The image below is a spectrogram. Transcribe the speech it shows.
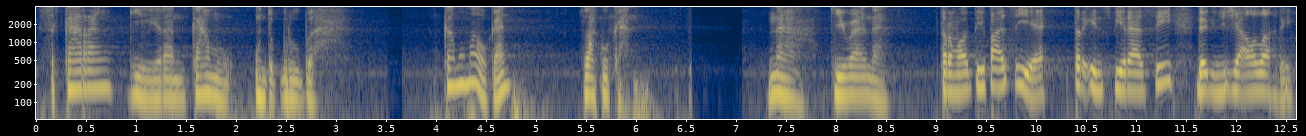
Sekarang giliran kamu untuk berubah. Kamu mau kan? Lakukan. Nah, gimana? Termotivasi ya? Terinspirasi dan insya Allah nih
